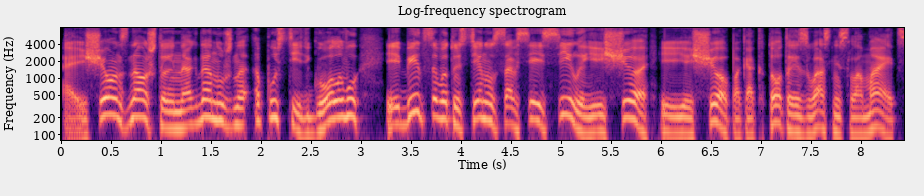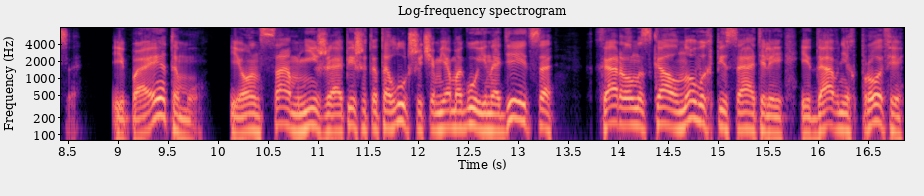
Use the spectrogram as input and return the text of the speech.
А еще он знал, что иногда нужно опустить голову и биться в эту стену со всей силы еще и еще, пока кто-то из вас не сломается. И поэтому, и он сам ниже опишет это лучше, чем я могу и надеяться, Харлан искал новых писателей и давних профи,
